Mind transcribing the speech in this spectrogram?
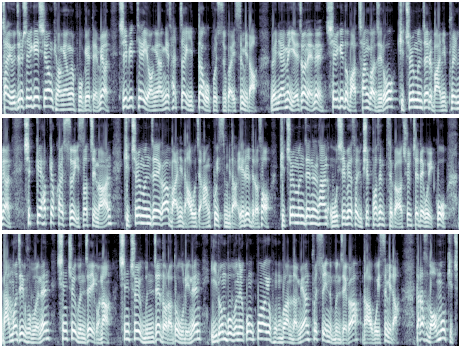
자, 요즘 실기시험 경향을 보게 되면 CBT의 영향이 살짝 있다고 볼 수가 있습니다. 왜냐하면 예전에는 실기도 마찬가지로 기출문제를 많이 풀면 쉽게 합격할 수 있었지만 기출문제가 많이 나오지 않고 있습니다. 예를 들어서 기출문제는 한 50 에서 60%가 출제되고 있고 나머지 부분은 신출 문제이거나 신출 문제더라도 우리는 이론 부분을 꼼꼼하게 공부한다면 풀 수 있는 문제가 나오고 있습니다. 따라서 너무 기출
